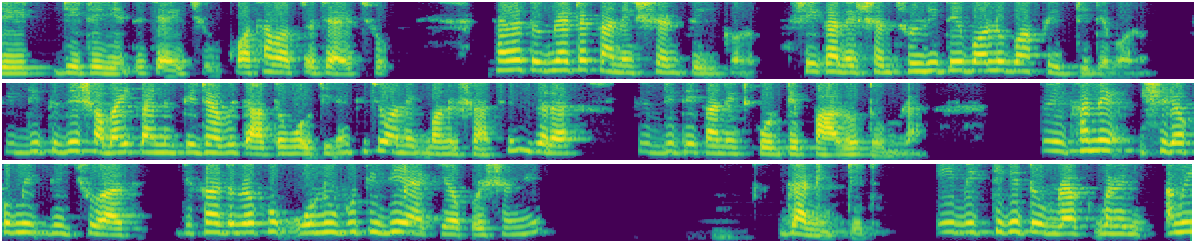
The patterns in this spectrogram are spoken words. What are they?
ডেট ডেটে যেতে চাইছো, কথাবার্তা চাইছো তাহলে তোমরা একটা কানেকশন ফিল করো। সেই কানেকশন থ্রি ডিতে বলো বা ফিফটিতে বলো। ফিফটিতে যে সবাই কানেক্টেড হবে তা তো বলছি না। কিছু অনেক মানুষ আছেন যারা ফিফটিতে কানেক্ট করতে পারো তোমরা। তো এখানে সেরকমই কিছু আছে। যেখানে তোমরা খুব অনুভূতি দিয়ে একে অপরের সঙ্গে কানেক্টেড এই ব্যক্তিকে তোমরা মানে আমি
